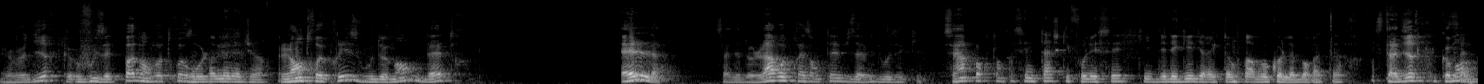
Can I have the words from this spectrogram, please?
Je veux dire que vous n'êtes pas dans votre Vous rôle. pas manager. L'entreprise vous demande d'être elle, c'est-à-dire de la représenter vis-à-vis de vos équipes. C'est important. Ça, c'est une tâche qu'il faut laisser, qui est déléguée directement à vos collaborateurs. C'est-à-dire que comment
